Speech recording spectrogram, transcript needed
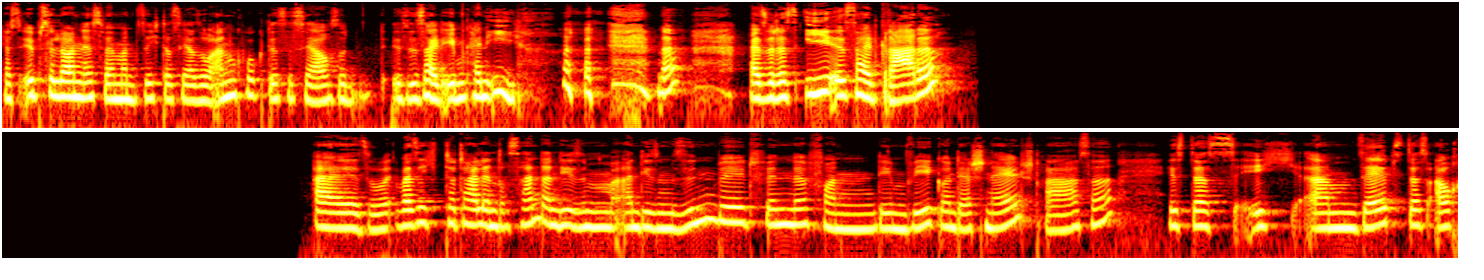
das Y ist, wenn man sich das ja so anguckt, ist es ja auch so, es ist halt eben kein I. ne? Also das I ist halt gerade Also, was ich total interessant an diesem, an diesem Sinnbild finde von dem Weg und der Schnellstraße, ist, dass ich ähm, selbst das auch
